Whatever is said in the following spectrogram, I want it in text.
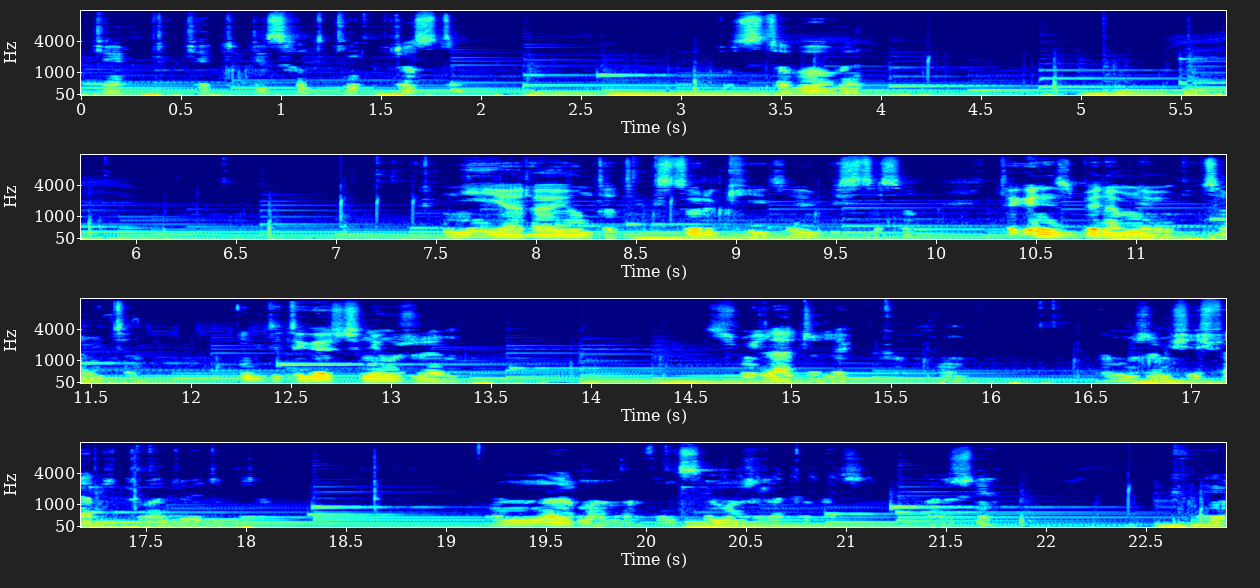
takie, takie, takie schodki proste. Podstawowe. Nie jarają te teksturki, zajebiste są. Tego nie zbieram, nie wiem po co mi to. Nigdy tego jeszcze nie użyłem. Śmilacze lekko. O. A może mi się światło przeładuje dopiero. No, Normal ma, więc nie może lakować. Właśnie. Okej.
